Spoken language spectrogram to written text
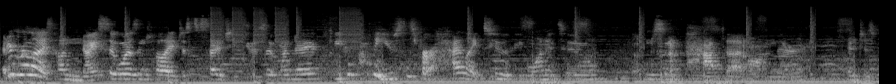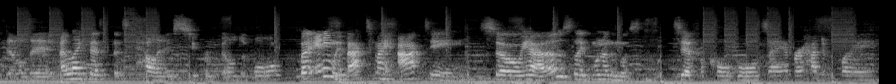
I didn't realize how nice it was until I just decided to use it one day. You could probably use this for a highlight too if you wanted to. I'm just gonna pat that on there and just build it. I like that this palette is super buildable. But anyway, back to my acting. So yeah, that was like one of the most difficult roles I ever had to play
